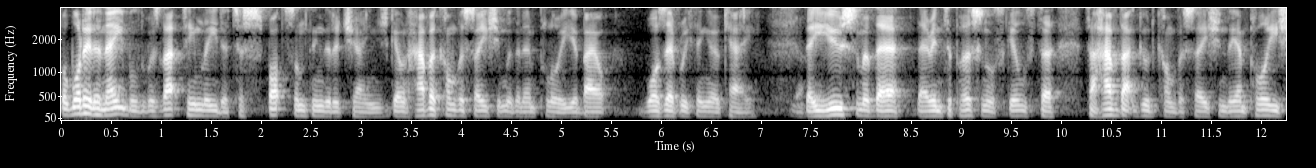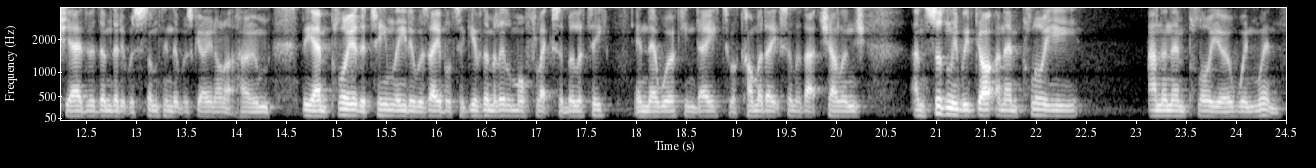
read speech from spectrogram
But what it enabled was that team leader to spot something that had changed, go and have a conversation with an employee about was everything okay? Yeah. They used some of their, their interpersonal skills to, to have that good conversation. The employee shared with them that it was something that was going on at home. The employer, the team leader, was able to give them a little more flexibility in their working day to accommodate some of that challenge. And suddenly we'd got an employee and an employer win win.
